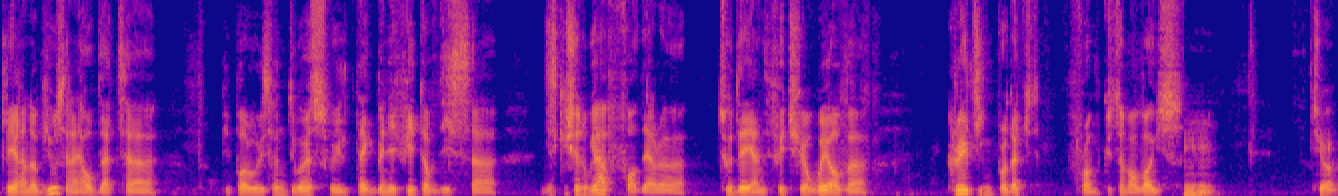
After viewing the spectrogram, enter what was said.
clear and obvious, and I hope that uh, people who listen to us will take benefit of this uh, discussion we have for their uh, today and future way of uh, creating products from customer voice. Mm-hmm. Sure.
